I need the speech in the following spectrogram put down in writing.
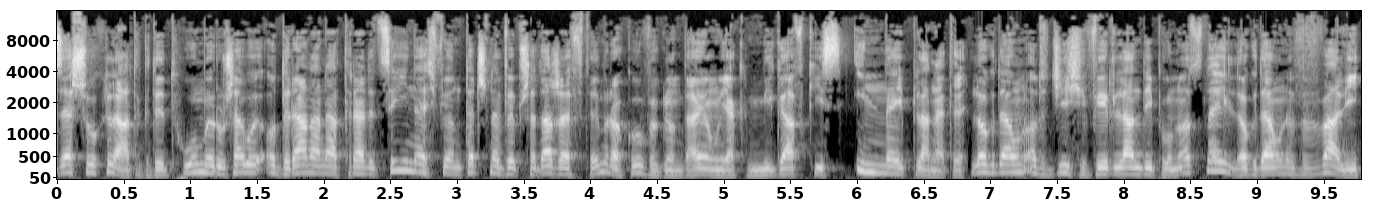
zeszłych lat, gdy tłumy ruszały od rana na tradycyjne świąteczne wyprzedaże w tym roku wyglądają jak migawki z innej planety. Lockdown od dziś w Irlandii Północnej, lockdown w Walii.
